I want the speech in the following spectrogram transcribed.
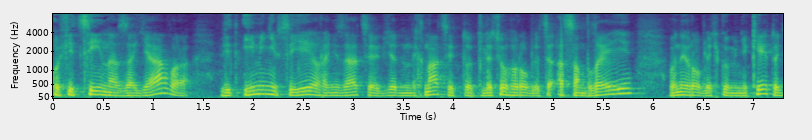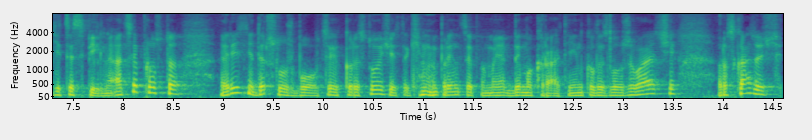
офіційна заява від імені всієї Організації Об'єднаних Націй. То для цього робляться асамблеї, вони роблять комюніке, тоді це спільне. А це просто різні держслужбовці, користуючись такими принципами, як демократія, інколи зловживаючи, розказують,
